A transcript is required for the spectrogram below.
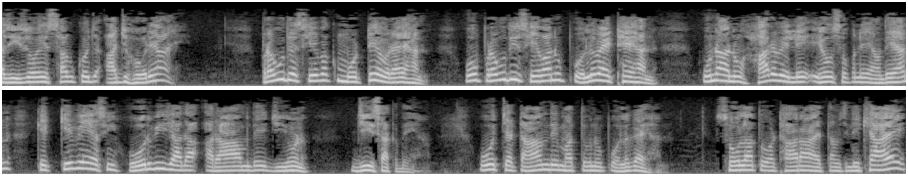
ਅਜੀਜ਼ੋ ਇਹ ਸਭ ਕੁਝ ਅੱਜ ਹੋ ਰਿਹਾ ਹੈ। ਪ੍ਰਭੂ ਦੇ ਸੇਵਕ ਮੋٹے ਹੋ ਰਹੇ ਹਨ। ਉਹ ਪ੍ਰਭੂ ਦੀ ਸੇਵਾ ਨੂੰ ਭੁੱਲ ਬੈਠੇ ਹਨ। ਉਹਨਾਂ ਨੂੰ ਹਰ ਵੇਲੇ ਇਹੋ ਸੁਪਨੇ ਆਉਂਦੇ ਹਨ ਕਿ ਕਿਵੇਂ ਅਸੀਂ ਹੋਰ ਵੀ ਜ਼ਿਆਦਾ ਆਰਾਮ ਦੇ ਜੀਵਨ ਜੀ ਸਕਦੇ ਹਾਂ। ਉਹ ਚਟਾਨ ਦੇ ਮਹੱਤਵ ਨੂੰ ਭੁੱਲ ਗਏ ਹਨ। 16 ਤੋਂ 18 ਆਇਤਾਂ ਵਿੱਚ ਲਿਖਿਆ ਹੈ,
